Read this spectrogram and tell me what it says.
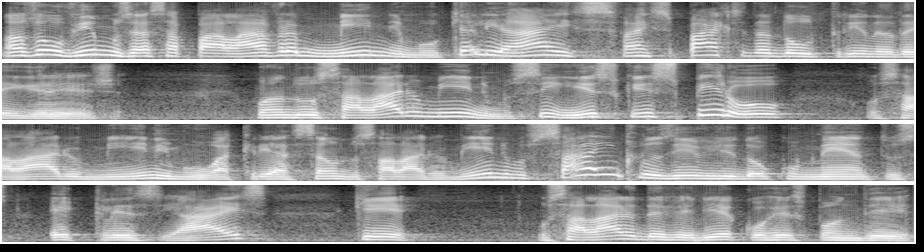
nós ouvimos essa palavra mínimo, que aliás faz parte da doutrina da igreja. Quando o salário mínimo, sim, isso que inspirou o salário mínimo, a criação do salário mínimo, sai inclusive de documentos eclesiais que o salário deveria corresponder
